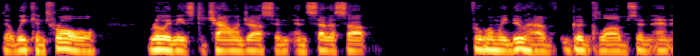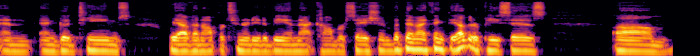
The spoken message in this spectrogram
that we control really needs to challenge us and, and set us up for when we do have good clubs and and and and good teams we have an opportunity to be in that conversation. But then I think the other piece is, um,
